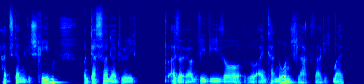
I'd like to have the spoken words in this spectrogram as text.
hat es dann geschrieben und das war natürlich also irgendwie wie so, so ein Kanonenschlag, sage ich mal,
